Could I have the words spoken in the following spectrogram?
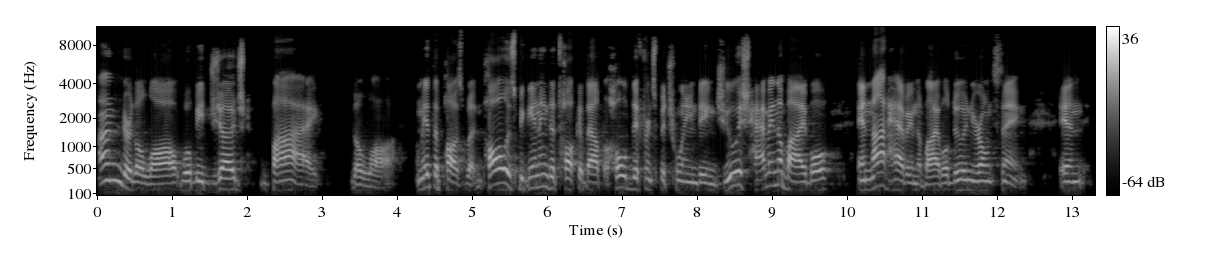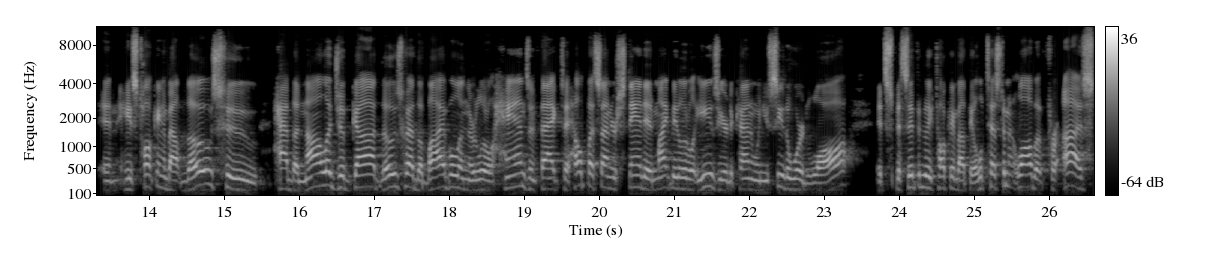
under the law will be judged by the law. Let me hit the pause button. Paul is beginning to talk about the whole difference between being Jewish, having the Bible, and not having the Bible, doing your own thing. And, and he's talking about those who have the knowledge of God, those who have the Bible in their little hands. In fact, to help us understand it, it might be a little easier to kind of, when you see the word law, it's specifically talking about the Old Testament law, but for us,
